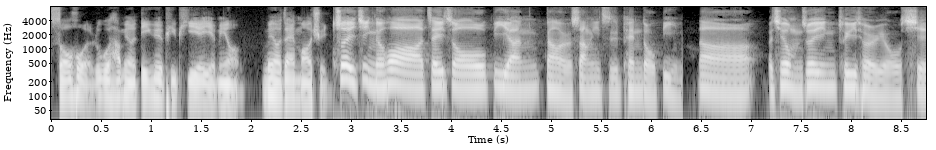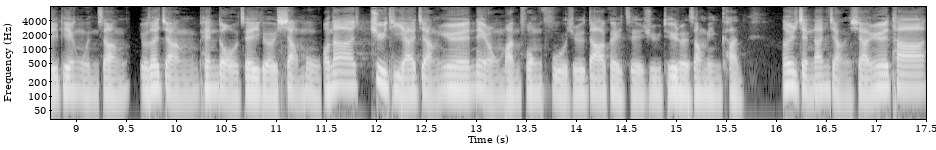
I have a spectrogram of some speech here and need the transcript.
收获？如果他们有订阅 PPA，也没有没有在猫群。最近的话，这一周币安刚好有上一支 Pendle 币，那而且我们最近 Twitter 有写一篇文章，有在讲 Pendle 这个项目哦。那具体来讲，因为内容蛮丰富，就是大家可以直接去 Twitter 上面看。那就简单讲一下，因为它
